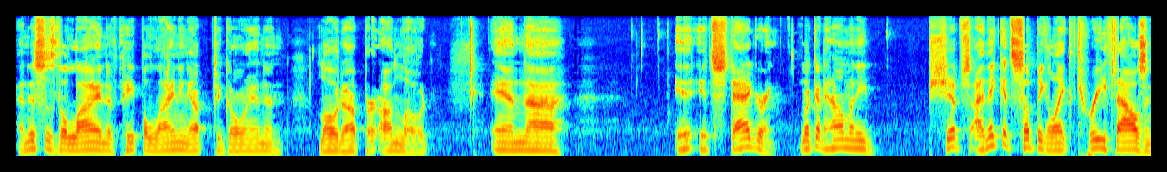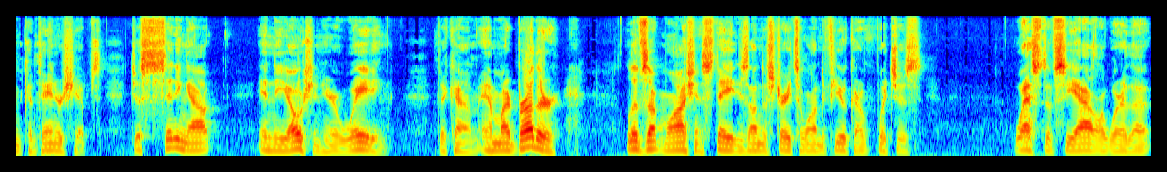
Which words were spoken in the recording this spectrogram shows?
And this is the line of people lining up to go in and load up or unload. And uh, it, it's staggering. Look at how many ships. I think it's something like 3,000 container ships just sitting out in the ocean here waiting to come. And my brother lives up in Washington State. He's on the Straits of Juan de Fuca, which is west of Seattle, where the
